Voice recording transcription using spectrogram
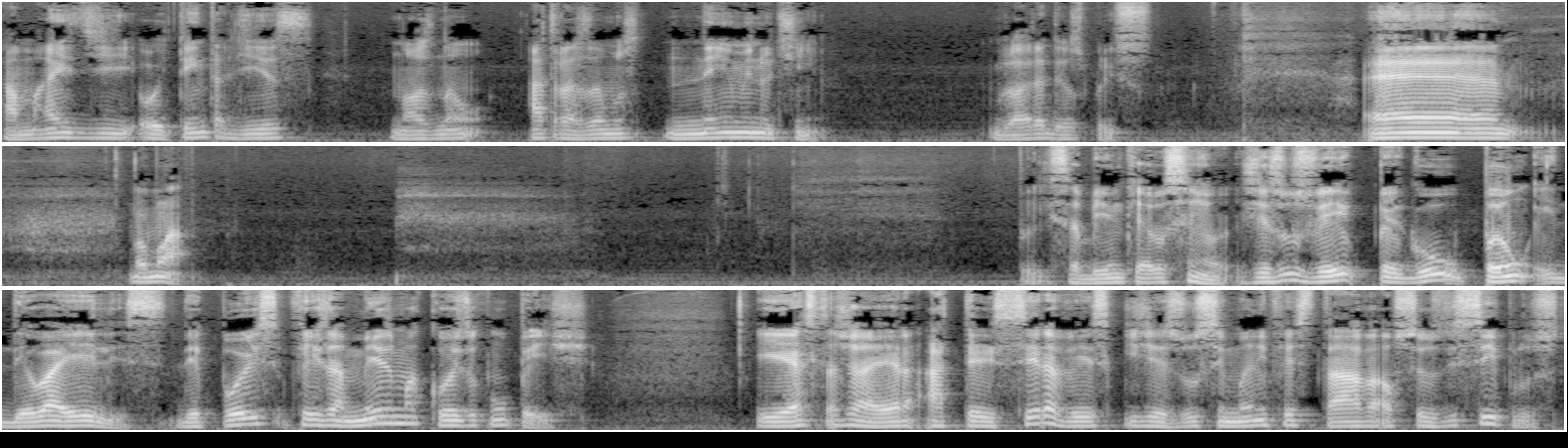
há mais de 80 dias, nós não atrasamos nem um minutinho. Glória a Deus por isso. É, vamos lá. porque sabiam que era o Senhor. Jesus veio, pegou o pão e deu a eles. Depois fez a mesma coisa com o peixe. E esta já era a terceira vez que Jesus se manifestava aos seus discípulos,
